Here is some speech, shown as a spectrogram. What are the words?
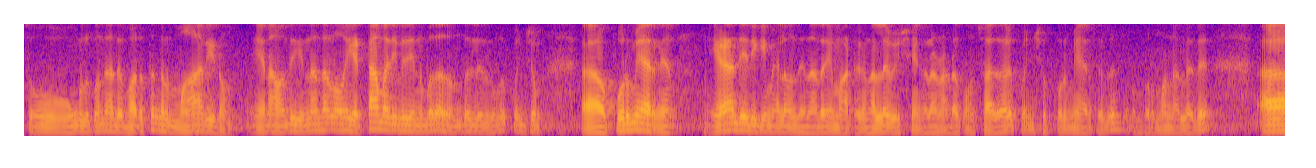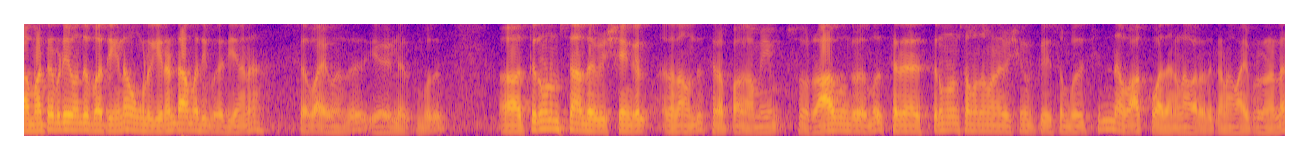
ஸோ உங்களுக்கு வந்து அந்த வருத்தங்கள் மாறிடும். ஏன்னா வந்து என்ன இருந்தாலும் எட்டாம் அதிபதி என்பது அது ஒன்பதில் இருக்கும்போது கொஞ்சம் பொறுமையாக இருங்க. ஏழாம் தேதிக்கு மேலே வந்து நிறைய மாற்றுங்க நல்ல விஷயங்கள்லாம் நடக்கும். ஸோ அது வரை கொஞ்சம் பொறுமையாக இருக்கிறது ரொம்ப ரொம்ப நல்லது. மற்றபடி வந்து பார்த்திங்கன்னா உங்களுக்கு இரண்டாம் அதிபதியான செவ்வாய் வந்து ஏழில் இருக்கும்போது திருமணம் சார்ந்த விஷயங்கள் அதெல்லாம் வந்து சிறப்பாக அமையும். ஸோ ராகுங்கிறது போது சில திருமணம் சம்மந்தமான விஷயங்கள் பேசும்போது சின்ன வாக்குவாதங்கள்லாம் வர்றதுக்கான வாய்ப்புகள்னால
